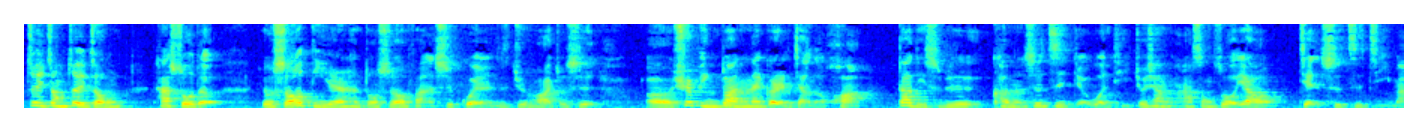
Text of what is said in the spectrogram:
最终最终他说的，有时候敌人很多时候反而是贵人。这句话就是呃，去评断那个人讲的话到底是不是可能是自己的问题。就像阿松说，要检视自己嘛。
